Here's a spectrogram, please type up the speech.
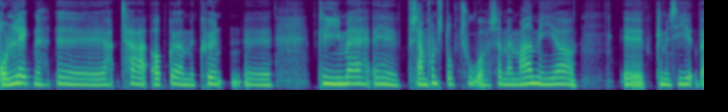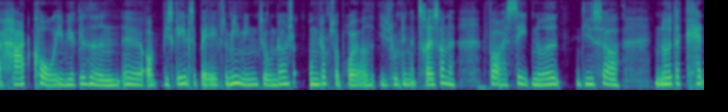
grundlæggende øh, tager opgør med køn, øh, klima, øh, samfundsstruktur, som er meget mere, øh, kan man sige, hardcore i virkeligheden. Øh, og vi skal helt tilbage, efter min mening, til ungdoms, ungdomsoprøret i slutningen af 60'erne, for at have set noget, lige så, noget, der kan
